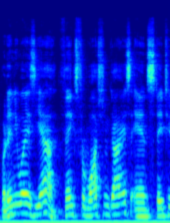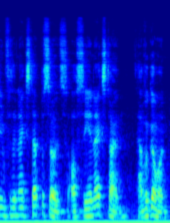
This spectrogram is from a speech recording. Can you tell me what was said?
But anyways, yeah, thanks for watching guys and stay tuned for the next episodes. I'll see you next time. Have a good one.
